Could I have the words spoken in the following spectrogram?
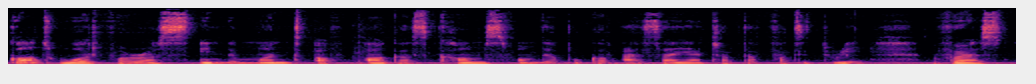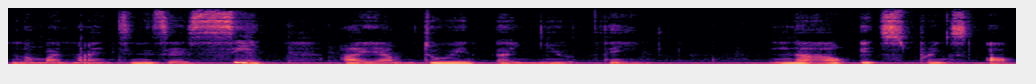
God's word for us in the month of August comes from the book of Isaiah, chapter 43, verse number 19. It says, See, I am doing a new thing. Now it springs up.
